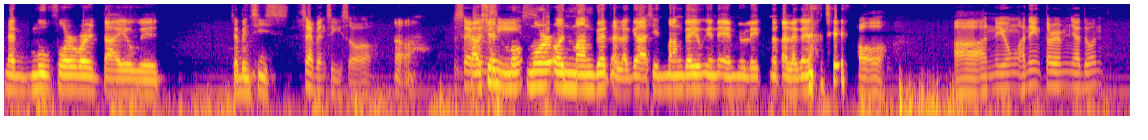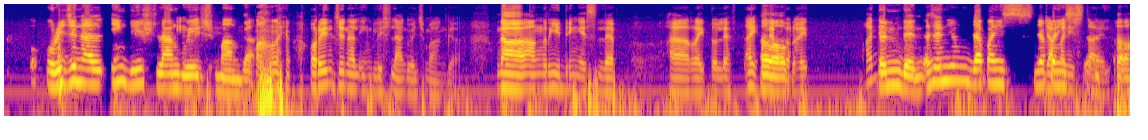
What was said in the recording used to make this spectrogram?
Nag-move forward tayo with Seven Seas. Seven Seas, oo. Oo. Seven Tapos yun, mo- more on manga talaga. As in, manga yung ine-emulate na talaga natin. Oo. Ah, ano yung ano yung term niya doon? Original English language English. manga. Original English language manga. Na ang reading is left ah, right to left. Ay, Oo. left to right. Hindi, Ganun din. As in, yung Japanese, Japanese Japanese, style. Oo.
